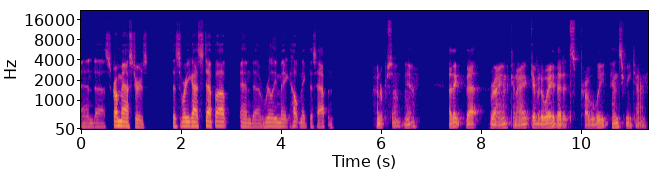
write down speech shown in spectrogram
and uh, Scrum Masters. This is where you guys step up and uh, really make help make this happen. Hundred percent, yeah. I think that Ryan, can I give it away that it's probably end screen time?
